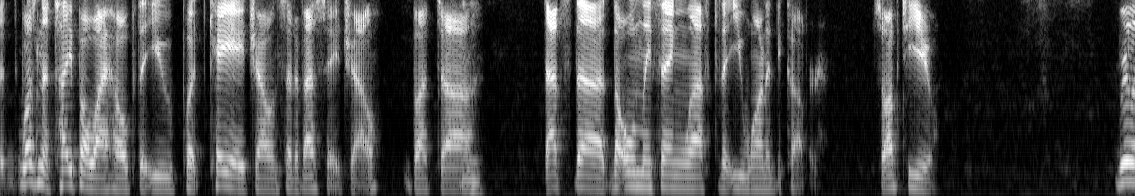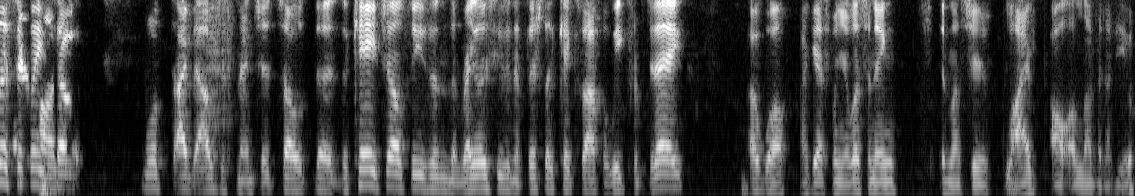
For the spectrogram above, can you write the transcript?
it wasn't a typo, I hope, that you put KHL instead of SHL, but uh Mm. that's the the only thing left that you wanted to cover. So up to you. realistically, so well, I, I'll just mention. So the the KHL season, the regular season, officially kicks off a week from today. Uh, well, I guess when you're listening, unless you're live, all eleven of you.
